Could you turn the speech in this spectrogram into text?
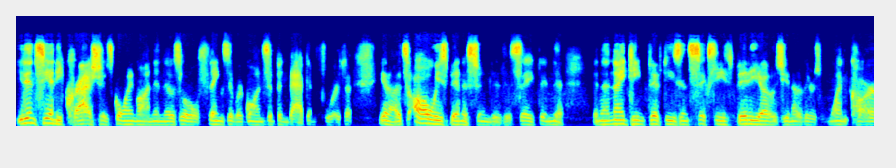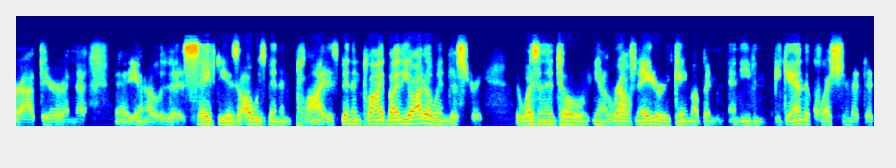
You didn't see any crashes going on in those little things that were going zipping back and forth. Uh, you know, it's always been assumed that it's safe. In the in the 1950s and 60s videos, you know, there's one car out there, and the, uh, you know, the safety has always been implied. It's been implied by the auto industry it wasn't until you know Ralph Nader came up and, and even began the question that, that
